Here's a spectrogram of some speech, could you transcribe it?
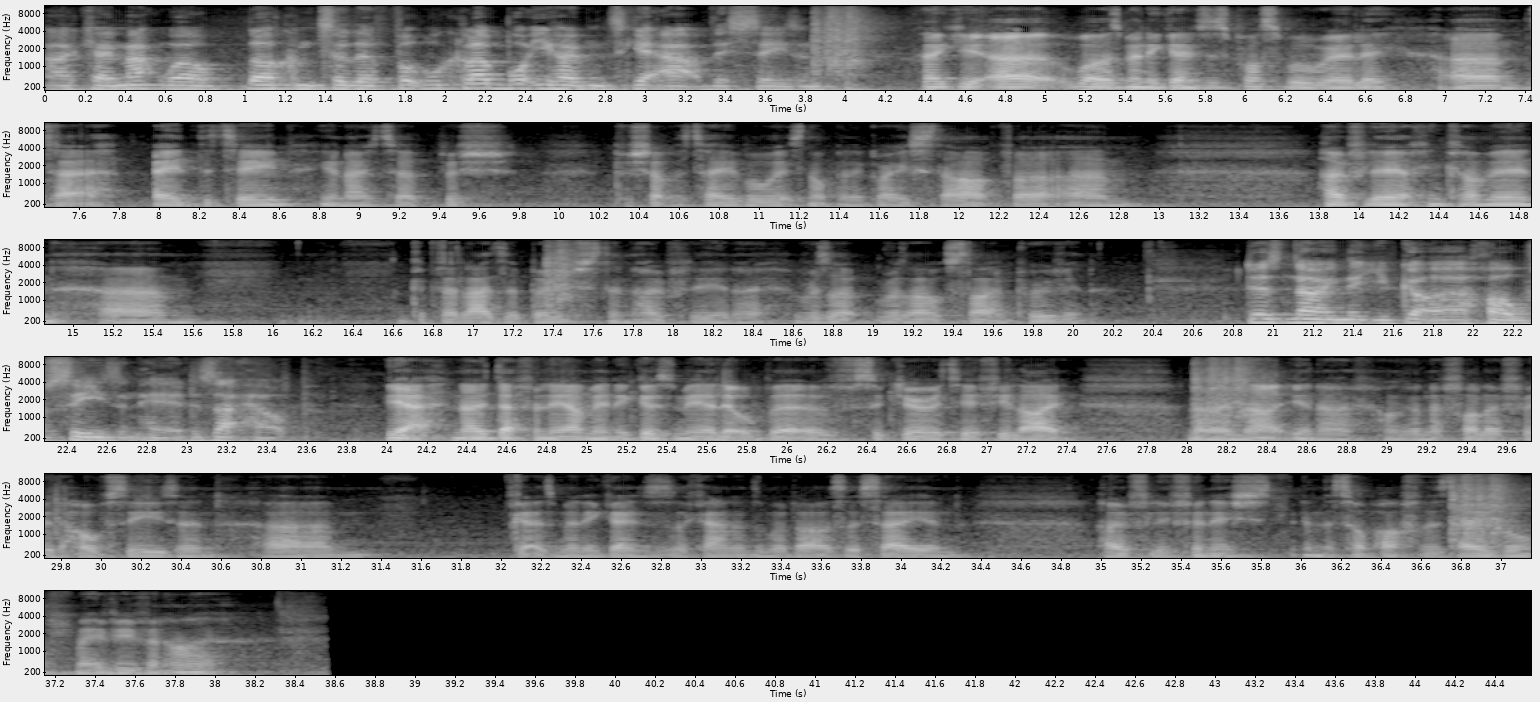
Okay, Matt. Well, welcome to the football club. What are you hoping to get out of this season? Thank you. Uh, well, as many games as possible, really, um, to aid the team. You know, to push push up the table. It's not been a great start, but um, hopefully I can come in, um, give the lads a boost, and hopefully you know result, results start improving. Does knowing that you've got a whole season here does that help? Yeah, no, definitely. I mean, it gives me a little bit of security, if you like, knowing that you know I'm going to follow through the whole season, um, get as many games as I can of them about, as they say, and hopefully finish in the top half of the table, maybe even higher.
